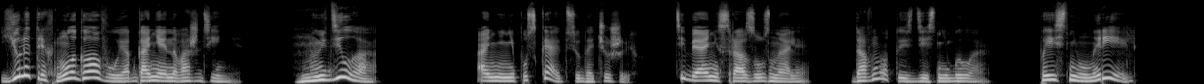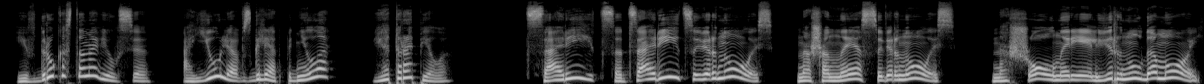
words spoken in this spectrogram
Юля тряхнула головой, отгоняя наваждение. «Ну и дела. Они не пускают сюда чужих. Тебя они сразу узнали. Давно ты здесь не была», — пояснил Нориэль. И вдруг остановился, а Юля взгляд подняла и оторопела. Царица, царица вернулась! Наша Несса вернулась! Нашел Нориэль, вернул домой!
